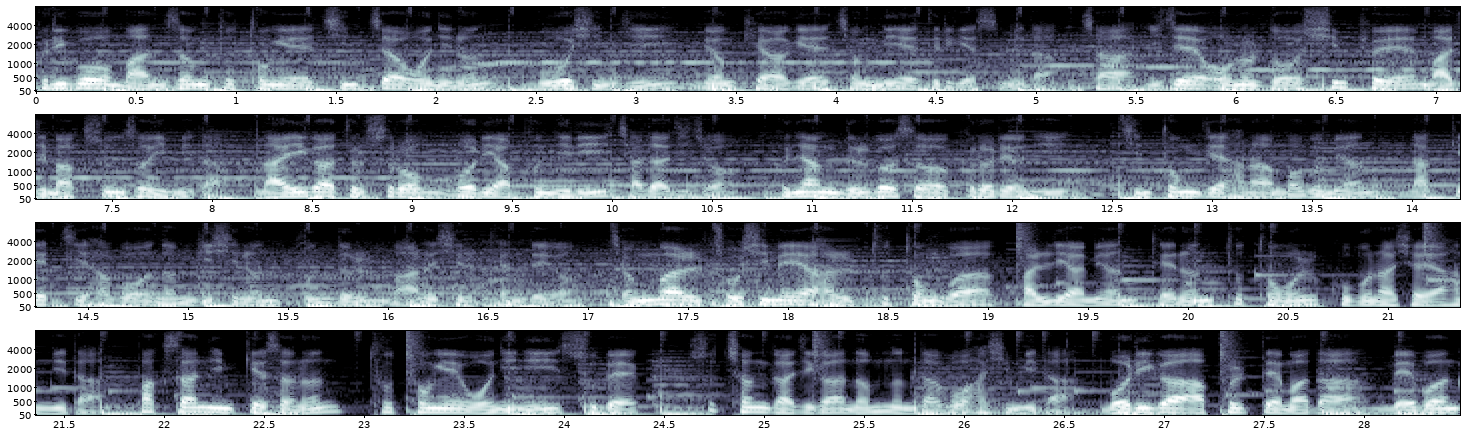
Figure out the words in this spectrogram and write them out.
그리고 만성 두통의 진짜 원인은 무엇인지 명쾌하게 정리해 드리겠습니다. 자, 이제 오늘도 쉼표의 마지막 순서입니다. 나이가 들수록 머리 아픈 일이 잦아지죠. 그냥 늙어서 그러려니 진통제 하나 먹으면 낫겠지 하고 넘기시는 분들 많으실 텐데요. 정말 조심해야 할 두통과 관리하면 되는 두통을 구분하셔야 합니다. 박사님께서는 두통의 원인이 수백, 수천 가지가 넘는다고 하십니다. 머리가 아플 때마다 매번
